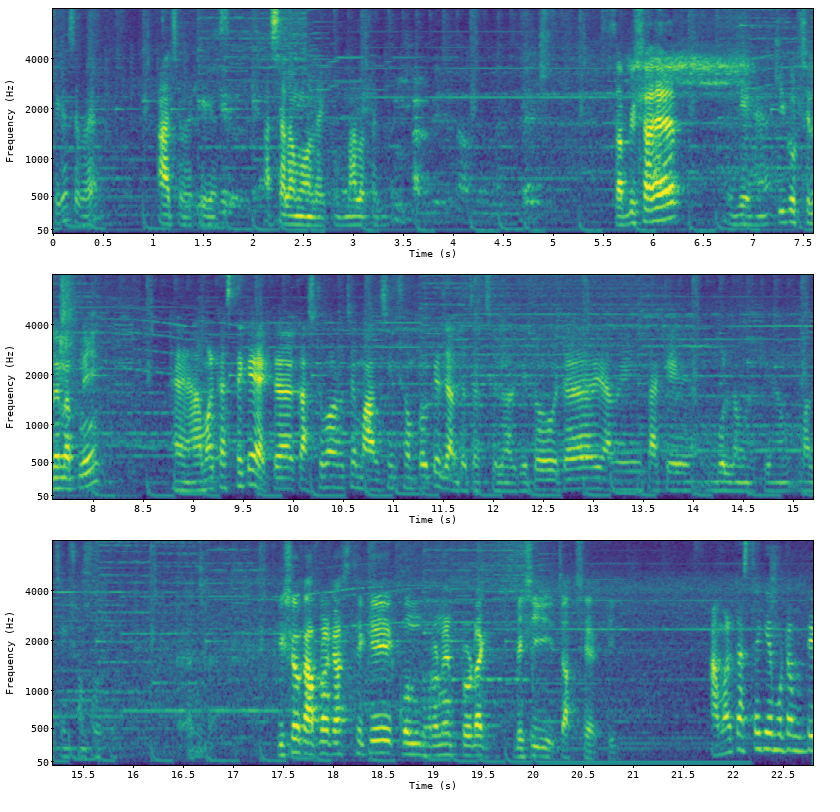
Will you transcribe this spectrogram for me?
ঠিক আছে ভাই? আচ্ছা ভাই ঠিক আছে। আসসালামু আলাইকুম ভালো থাকবেন। সাব্বির সাহেব জি হ্যাঁ। কি করছিলেন আপনি? হ্যাঁ আমার কাছ থেকে একটা কাস্টমার হচ্ছে মালচিং সম্পর্কে জানতে চাচ্ছিল আর কি। তো ওটাই আমি তাকে বললাম আর কি মালচিং সম্পর্কে। আচ্ছা। কৃষক আপনার কাছ থেকে কোন ধরনের প্রোডাক্ট বেশি চাচ্ছে আর কি? আমার কাছ থেকে মোটামুটি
